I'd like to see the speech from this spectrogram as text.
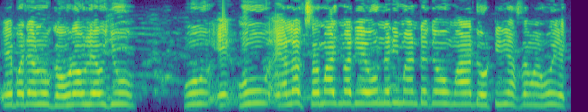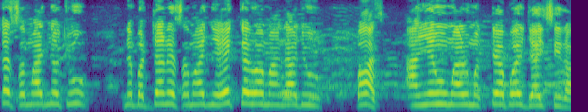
એ બધાનું ગૌરવ લેવું છું. હું એ, હું અલગ સમાજમાંથી એવું નથી માનતો કે હું મારા દોટીના સમાજ, હું એક જ સમાજનો છું ને બધાને સમાજને એક કરવા માંગા છું. બસ, અહીંયા હું મારું મક્તવ્ય પર જય શ્રી રામ.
